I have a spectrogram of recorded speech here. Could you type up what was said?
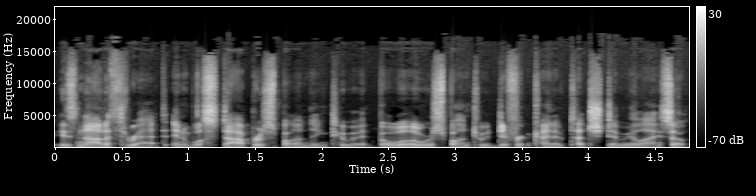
is not a threat and will stop responding to it, but will respond to a different kind of touch stimuli. So,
